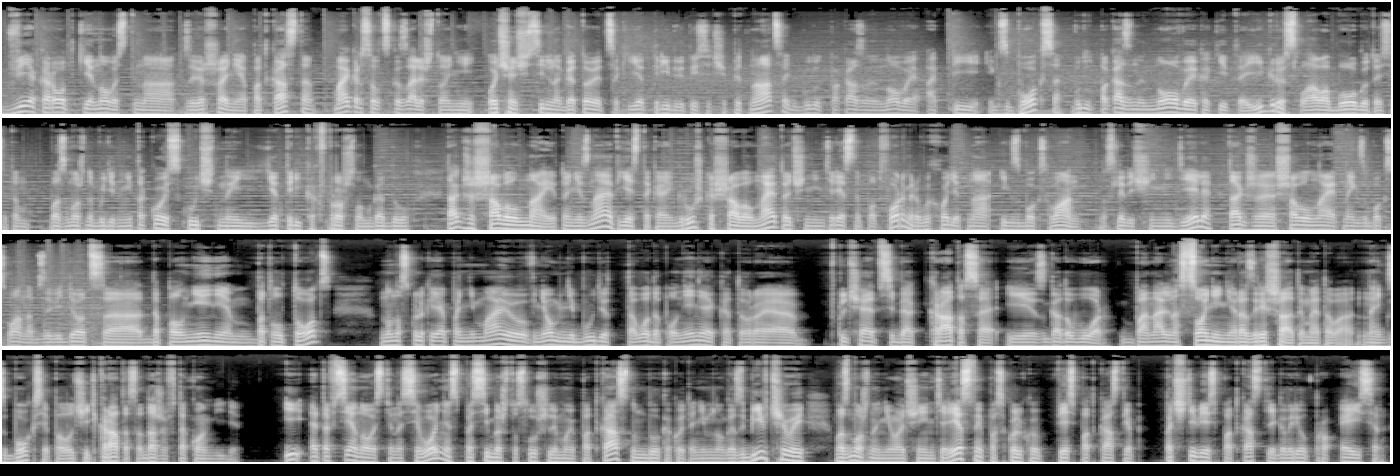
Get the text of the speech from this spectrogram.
Две короткие новости на завершение подкаста. Microsoft сказали, что они очень-очень сильно готовятся к E3 2015, будут показаны новые API Xbox, будут показаны новые какие-то игры, слава богу, то есть это, возможно, будет не такой скучный E3, как в прошлом году. Также Shovel Knight, кто не знает, есть такая игрушка Shovel Knight, очень интересный платформер, выходит на Xbox One на следующей неделе. Также Shovel Knight на Xbox One обзаведется дополнением Battletoads, но насколько я понимаю, в нем не будет того дополнения, которое включает в себя Кратоса из God of War. Банально Sony не разрешат им этого на Xbox получить Кратоса даже в таком виде. И это все новости на сегодня. Спасибо, что слушали мой подкаст. Он был какой-то немного сбивчивый, возможно, не очень интересный, поскольку весь подкаст, я почти весь подкаст я говорил про Acer.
